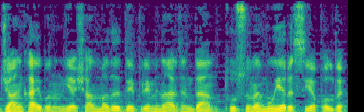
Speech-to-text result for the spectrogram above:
Can kaybının yaşanmadığı depremin ardından tsunami uyarısı yapıldı.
